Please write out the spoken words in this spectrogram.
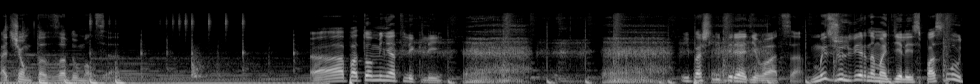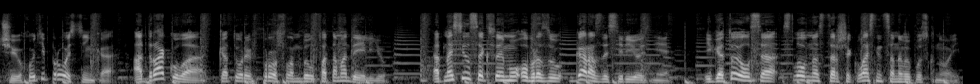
о чем-то задумался. А потом меня отвлекли. И пошли переодеваться. Мы с Жюль Верном оделись по случаю, хоть и простенько. А Дракула, который в прошлом был фотомоделью, относился к своему образу гораздо серьезнее и готовился, словно старшеклассница на выпускной.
